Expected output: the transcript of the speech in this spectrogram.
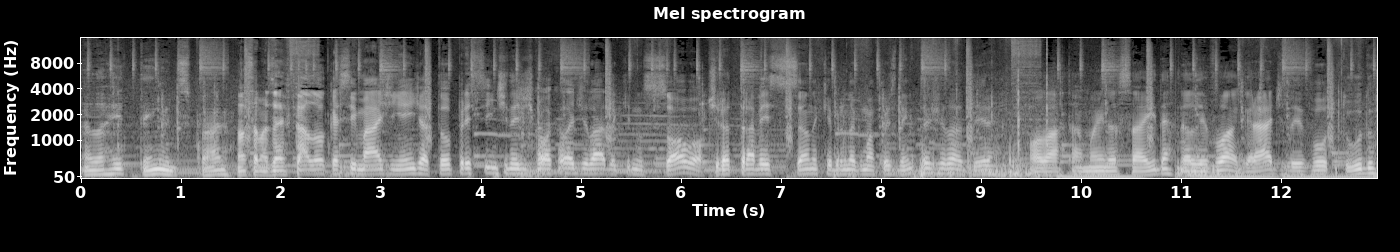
ela retém o disparo. Nossa, mas vai ficar louca essa imagem, hein? Já tô pressentindo. A gente coloca ela de lado aqui no sol, ó. Tira atravessando, quebrando alguma coisa dentro da geladeira. Ó lá, tamanho da saída. Ela levou a grade, levou tudo.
